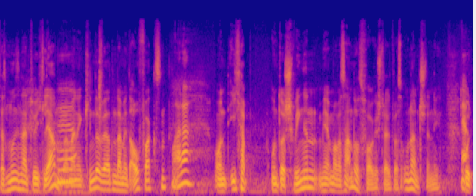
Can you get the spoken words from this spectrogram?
das muss ich natürlich lernen, ja. weil meine Kinder werden damit aufwachsen. Voilà. Und ich habe unter Schwingen mir immer was anderes vorgestellt, was unanständig. Ja. Gut,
